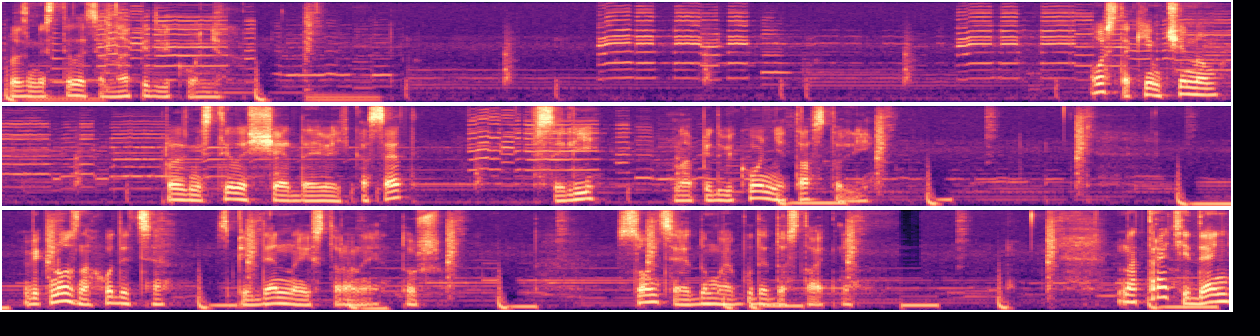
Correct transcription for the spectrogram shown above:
розмістилися на підвіконнях. Ось таким чином розмістили ще 9 касет в селі на підвіконні та столі. Вікно знаходиться з південної сторони, тож сонця, я думаю, буде достатньо. На третій день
